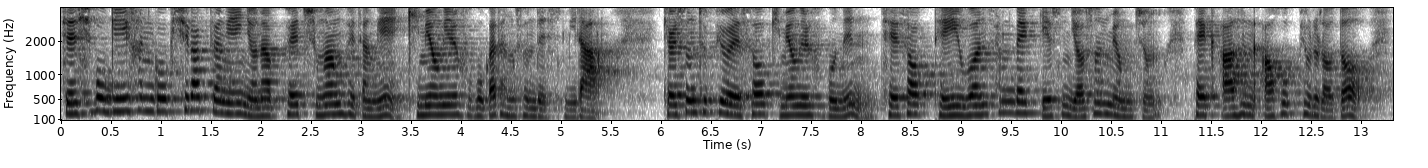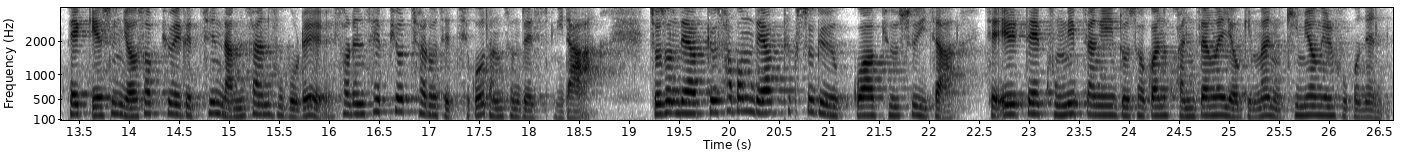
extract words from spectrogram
제15기 한국시각장애인연합회 중앙회장에 김영일 후보가 당선됐습니다. 결선 투표에서 김영일 후보는 재석 대의원 366명 중 199표를 얻어 166표에 그친 남산 후보를 33표 차로 제치고 당선됐습니다. 조선대학교 사범대학 특수교육과 교수이자 제1대 국립장애인 도서관 관장을 역임한 김영일 후보는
